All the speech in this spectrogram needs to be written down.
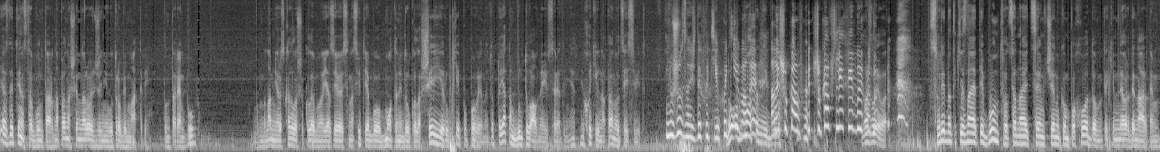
Я з дитинства бунтар, напевно, ще народжені в утробі матері. Бунтарем був. Вона мені розказувала, що коли я з'явився на світ, я був обмотаний довкола шиї, руки, пуповини. Тобто я там бунтував нею всередині. Я не хотів, напевно, в цей світ. Ну що знаєш, де хотів? Хотів, але, але шукав, шукав шляхи виходу. Можливо. Своєрідно такий, знаєте, бунт, оце навіть цим вчинком походом, таким неординарним.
